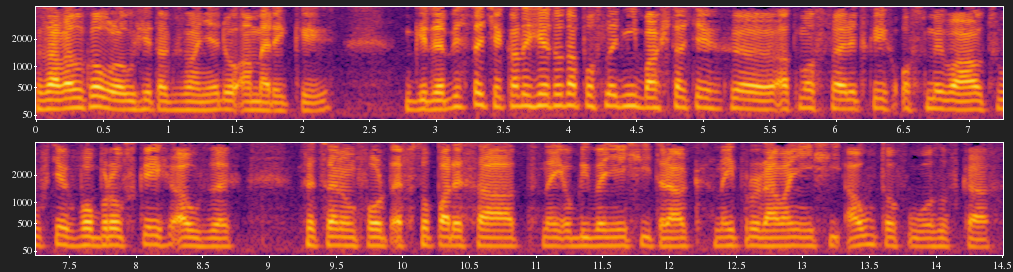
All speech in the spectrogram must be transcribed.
za velkou louži takzvaně, do Ameriky, kde byste čekali, že je to ta poslední bašta těch eh, atmosférických osmi válců v těch obrovských auzech. Přece jenom Ford F-150, nejoblíbenější trak, nejprodávanější auto v úvozovkách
